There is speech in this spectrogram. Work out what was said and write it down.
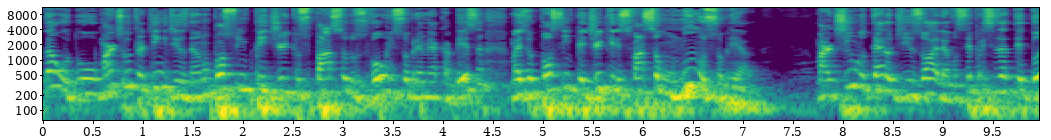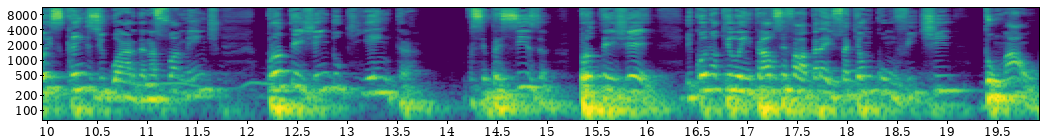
Não, o Martin Luther King diz, né? Eu não posso impedir que os pássaros voem sobre a minha cabeça, mas eu posso impedir que eles façam um ninho sobre ela. Martinho Lutero diz: olha, você precisa ter dois cães de guarda na sua mente, protegendo o que entra. Você precisa proteger. E quando aquilo entrar, você fala: peraí, isso aqui é um convite do mal.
